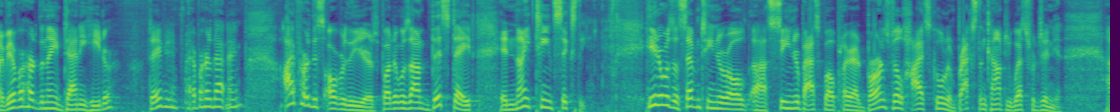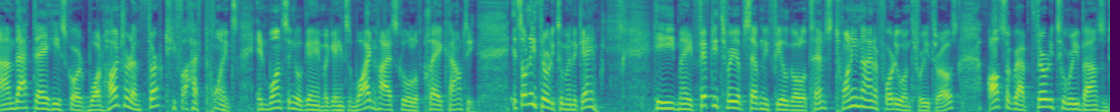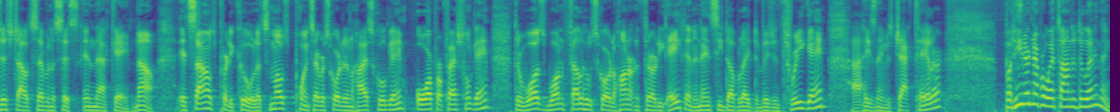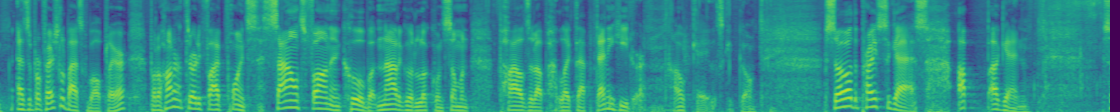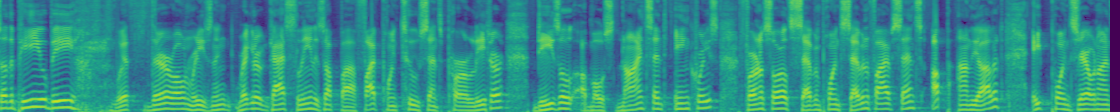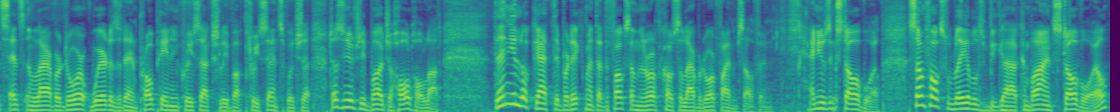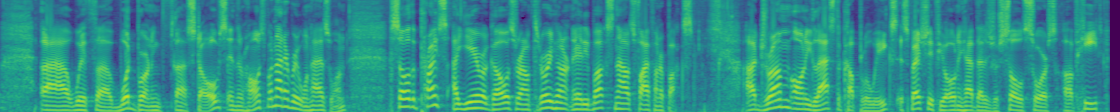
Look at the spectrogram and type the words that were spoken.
Have you ever heard the name Danny Heater? Dave, you ever heard that name? I've heard this over the years, but it was on this date in 1960. Heater was a 17 year old uh, senior basketball player at Burnsville High School in Braxton County, West Virginia. And that day he scored 135 points in one single game against Widen High School of Clay County. It's only a 32 minute game. He made 53 of 70 field goal attempts, 29 of 41 three throws, also grabbed 32 rebounds and dished out seven assists in that game. Now, it sounds pretty cool. It's the most points ever scored in a high school game or professional game. There was one fellow who scored 138 in an NCAA Division III game. Uh, his name is Jack Taylor. But Heater never went on to do anything as a professional basketball player. But 135 points sounds fun and cool, but not a good look when someone piles it up like that. Danny Heater. Okay, let's keep going. So the price of gas up again. So the PUB, with their own reasoning, regular gasoline is up uh, 5.2 cents per litre, diesel almost 9 cent increase, furnace oil 7.75 cents up on the island, 8.09 cents in Labrador. Where does it end? Propane increase actually about 3 cents, which uh, doesn't usually budge a whole whole lot. Then you look at the predicament that the folks on the north coast of Labrador find themselves in, and using stove oil. Some folks will be able to be, uh, combine stove oil uh, with uh, wood burning uh, stoves in their homes, but not everyone has one. So the price a year ago was around 380 bucks. Now it's 500 bucks. A drum only lasts a couple of weeks, especially if you only have that as your sole source of heat.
